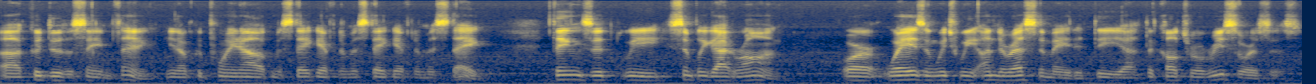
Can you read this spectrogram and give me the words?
uh, could do the same thing. You know, could point out mistake after mistake after mistake, things that we simply got wrong, or ways in which we underestimated the uh, the cultural resources.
